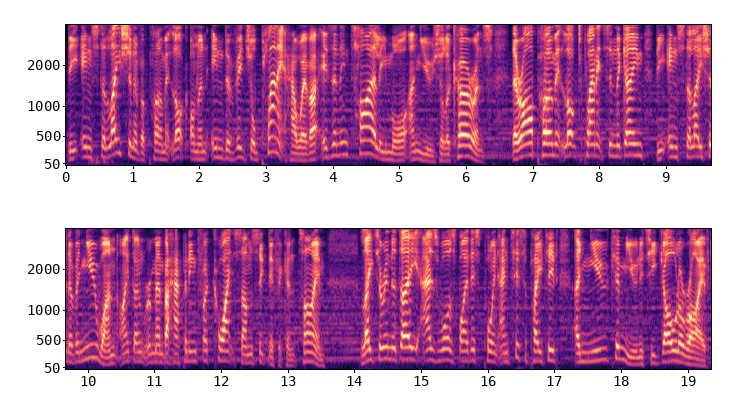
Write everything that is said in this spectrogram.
The installation of a permit lock on an individual planet however is an entirely more unusual occurrence. There are permit locked planets in the game, the installation of a new one I don't remember happening for quite some significant time. Later in the day as was by this point anticipated a new community goal arrived,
